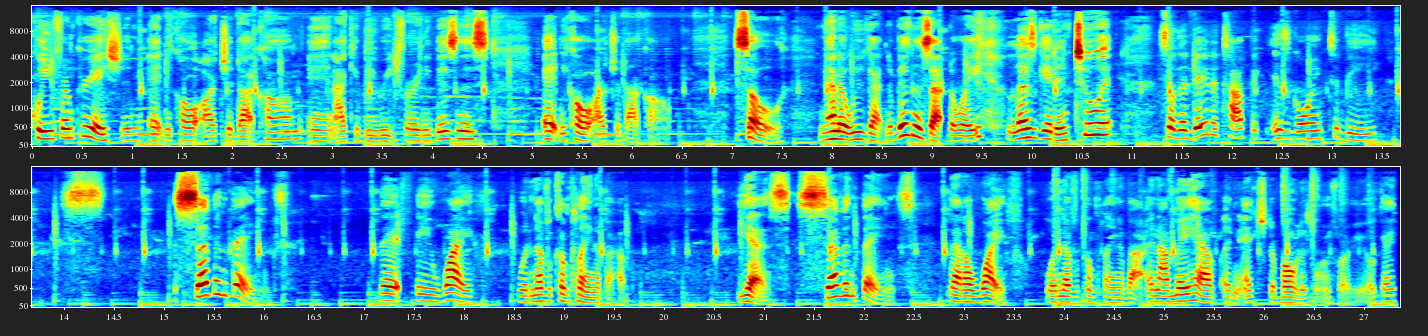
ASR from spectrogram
queen from creation at nicolearcher.com and I can be reached for any business at nicolearcher.com. So now that we've gotten the business out the way, let's get into it. So the data topic is going to be seven things that a wife would never complain about. Yes, seven things that a wife would never complain about. And I may have an extra bonus one for you, okay?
